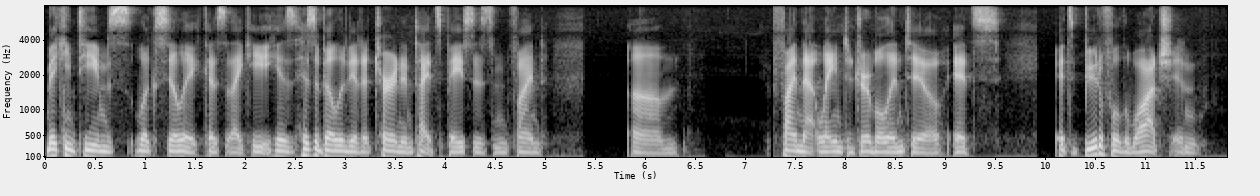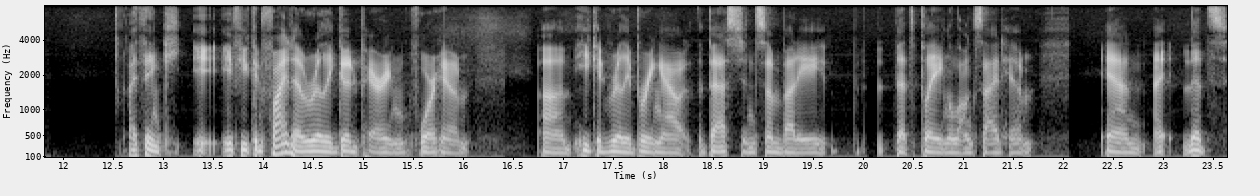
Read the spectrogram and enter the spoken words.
making teams look silly because like he his his ability to turn in tight spaces and find um find that lane to dribble into it's it's beautiful to watch. And I think if you can find a really good pairing for him um, he could really bring out the best in somebody that's playing alongside him. And I, that's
